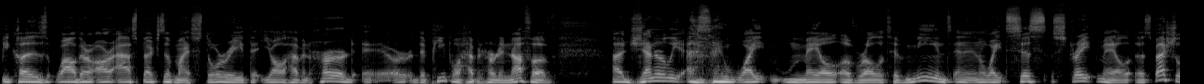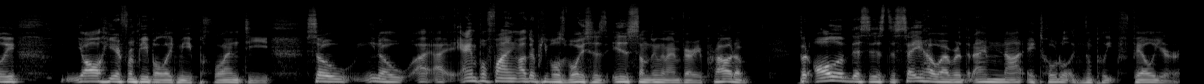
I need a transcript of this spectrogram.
because while there are aspects of my story that y'all haven't heard eh, or that people haven't heard enough of, uh, generally as a white male of relative means and, and a white cis straight male especially y'all hear from people like me plenty so you know I, I, amplifying other people's voices is something that i'm very proud of but all of this is to say however that i'm not a total and complete failure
